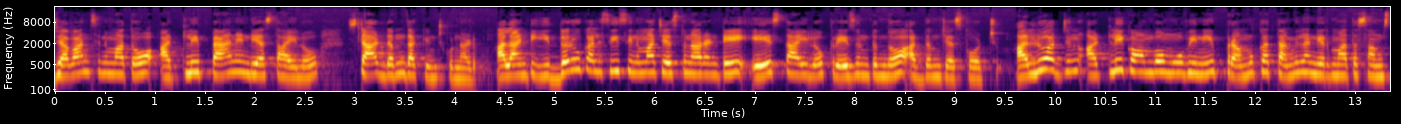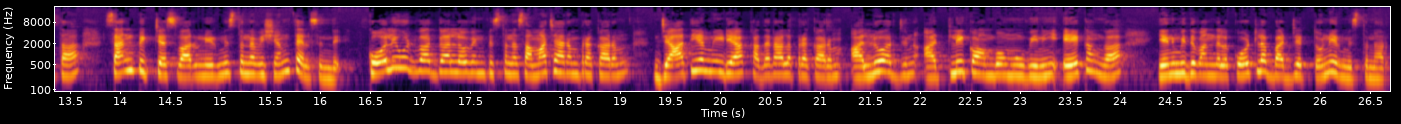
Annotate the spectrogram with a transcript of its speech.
జవాన్ సినిమాతో అట్లీ పాన్ ఇండియా స్థాయిలో స్టార్డమ్ దక్కించుకున్నాడు. అలాంటి ఇద్దరూ కలిసి సినిమా చేస్తున్నారంటే ఏ స్థాయిలో క్రేజ్ ఉంటుందో అర్థం చేసుకోవచ్చు. అల్లు అర్జున్ అట్లీ కాంబో మూవీని ప్రముఖ తమిళ నిర్మాత సంస్థ సన్ పిక్చర్స్ వారు నిర్మిస్తున్న విషయం తెలిసిందే. కోలీవుడ్ వర్గాల్లో వినిపిస్తున్న సమాచారం ప్రకారం జాతీయ మీడియా కథనాల ప్రకారం అల్లు అర్జున్ అట్లీ కాంబో మూవీని ఏకంగా ఎనిమిది వందల కోట్ల బడ్జెట్తో నిర్మిస్తున్నారు.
